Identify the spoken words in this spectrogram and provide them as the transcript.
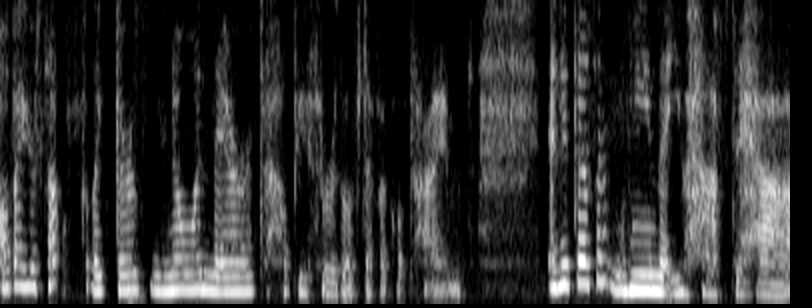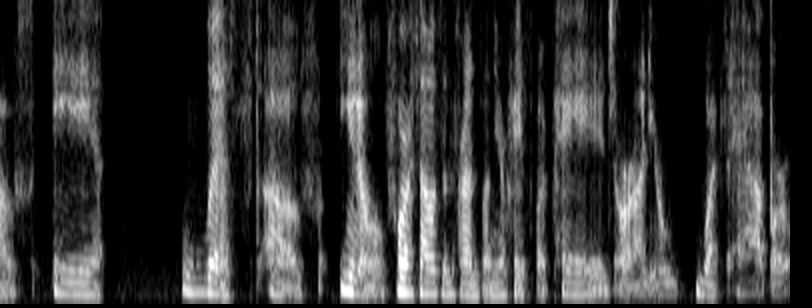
all by yourself. Like there's no one there to help you through those difficult times. And it doesn't mean that you have to have a list of, you know, 4,000 friends on your Facebook page or on your WhatsApp or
